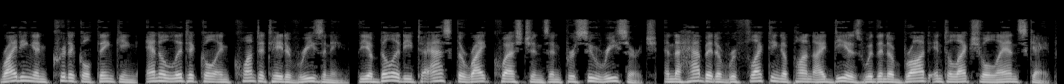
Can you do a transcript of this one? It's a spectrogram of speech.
writing and critical thinking, analytical and quantitative reasoning, the ability to ask the right questions and pursue research, and the habit of reflecting upon ideas within a broad intellectual landscape.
